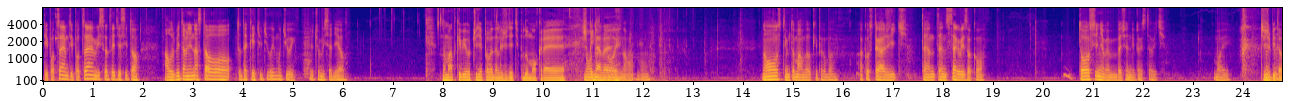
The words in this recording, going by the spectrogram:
ty poď sem, ty poď sem, vysvetlite si to. A už by tam nenastalo to také ťuťuj muťuj, že čo by sa dialo. No matky by určite povedali, že deti budú mokré, špinavé. No, no, no. No s týmto mám veľký problém. Ako strážiť ten, ten servis okolo. To si neviem bežený predstaviť. Môj. Čiže by to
